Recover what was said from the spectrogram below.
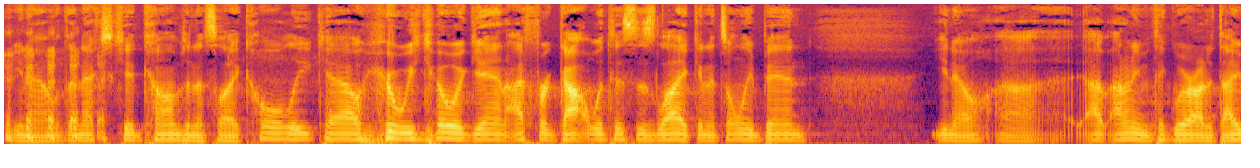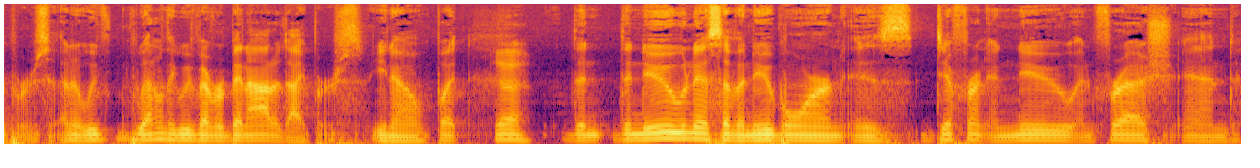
You know, the next kid comes and it's like, holy cow, here we go again. I forgot what this is like, and it's only been, you know, uh, I, I, don't even think we're out of diapers. I don't we've I don't think we've ever been out of diapers. You know, but yeah, the the newness of a newborn is different and new and fresh and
